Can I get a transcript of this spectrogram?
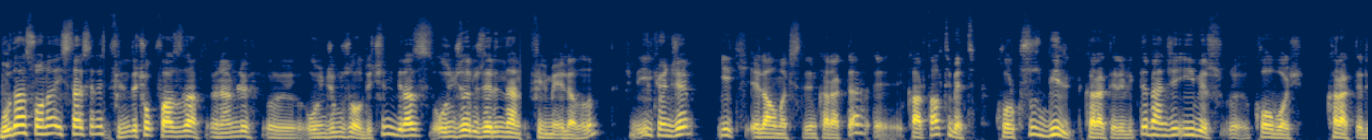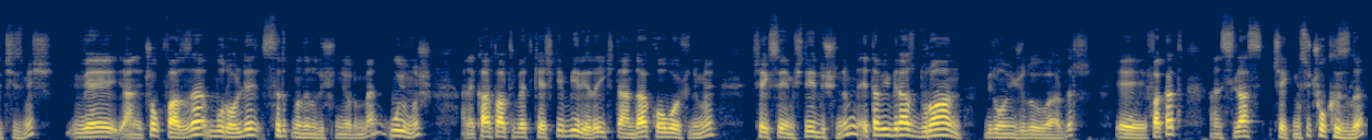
Buradan sonra isterseniz filmde çok fazla önemli e, oyuncumuz olduğu için biraz oyuncular üzerinden filmi ele alalım. Şimdi ilk önce ilk ele almak istediğim karakter e, Kartal Tibet. Korkusuz Bill karakteriyle birlikte bence iyi bir e, cowboy karakteri çizmiş ve yani çok fazla bu rolde sırıtmadığını düşünüyorum ben. Uymuş. Hani Kartal Tibet keşke bir ya da iki tane daha kovboy filmi çekseymiş diye düşündüm. E tabi biraz durağan bir oyunculuğu vardır. E, fakat hani silah çekmesi çok hızlı.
